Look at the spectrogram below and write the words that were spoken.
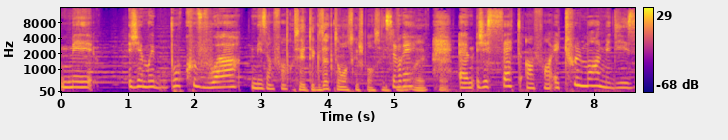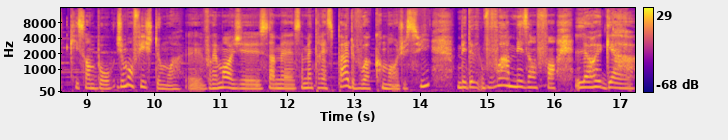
mais j'aimerais beaucoup voir mes enfants. C'est exactement ce que je pensais. C'est vrai Ouais, ouais. Euh, j'ai sept enfants et tout le monde me dit qu'ils sont beaux. Je m'en fiche de moi. Euh, vraiment, je, ça me, ça m'intéresse pas de voir comment je suis, mais de voir mes enfants, leur regard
